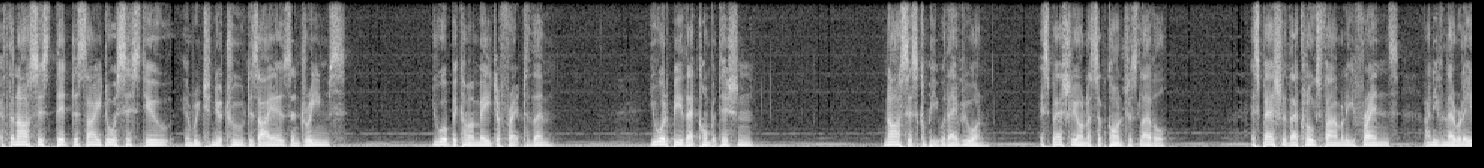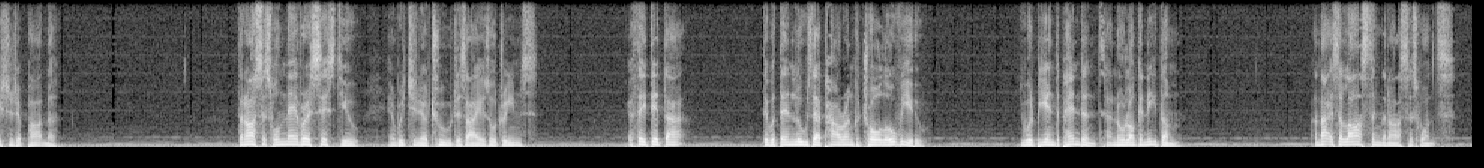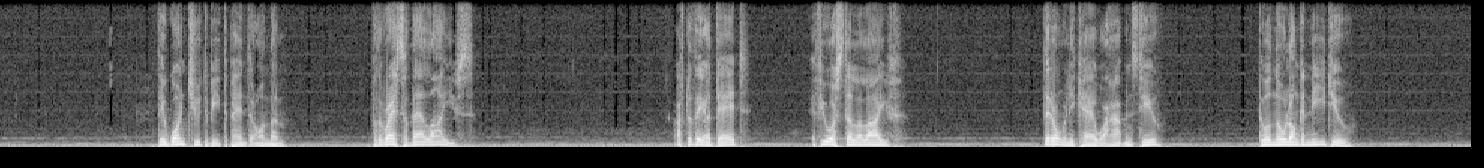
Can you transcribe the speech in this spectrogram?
If the narcissist did decide to assist you in reaching your true desires and dreams, you will become a major threat to them. You would be their competition. Narcissists compete with everyone, especially on a subconscious level, especially their close family, friends, and even their relationship partner. The narcissist will never assist you in reaching your true desires or dreams. If they did that, they would then lose their power and control over you. You would be independent and no longer need them. And that is the last thing the narcissist wants. They want you to be dependent on them for the rest of their lives. After they are dead, if you are still alive, they don't really care what happens to you. They will no longer need you.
